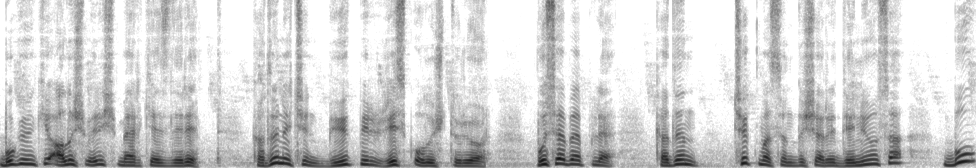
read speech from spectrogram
bugünkü alışveriş merkezleri kadın için büyük bir risk oluşturuyor. Bu sebeple kadın çıkmasın dışarı deniyorsa bu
